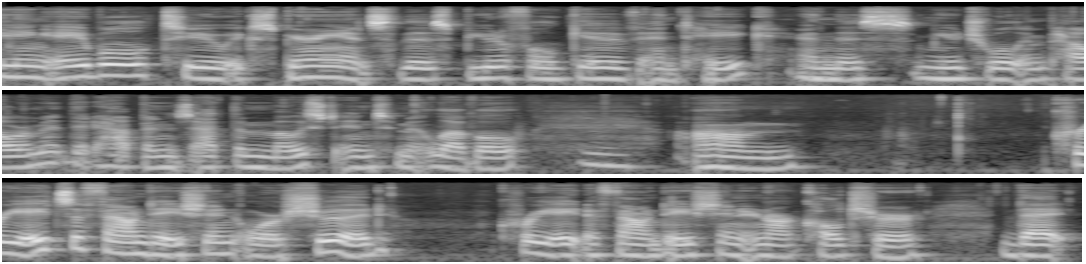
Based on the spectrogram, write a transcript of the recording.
being able to experience this beautiful give and take and this mutual empowerment that happens at the most intimate level um, creates a foundation or should create a foundation in our culture that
